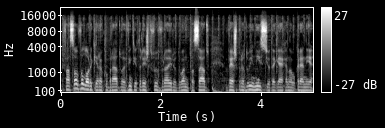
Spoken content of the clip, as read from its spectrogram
face ao valor que era cobrado a 23 de fevereiro do ano passado, véspera do início da guerra na Ucrânia.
